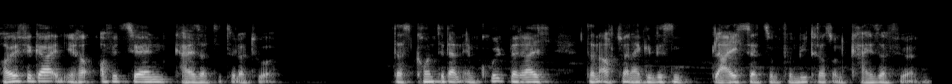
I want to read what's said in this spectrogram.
häufiger in ihrer offiziellen Kaisertitulatur. Das konnte dann im Kultbereich dann auch zu einer gewissen Gleichsetzung von Mithras und Kaiser führen.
